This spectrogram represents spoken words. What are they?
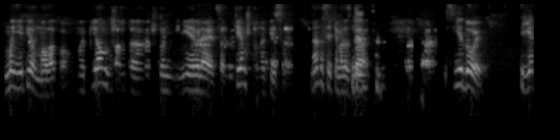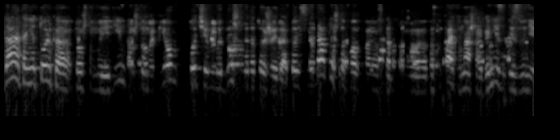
Мы не пьем молоко, мы пьем что-то, что не является тем, что написано. Надо с этим разбираться. С едой. Еда это не только то, что мы едим, то, что мы пьем, то, чем мы дышим, это тоже еда. То есть еда то, что поступает в наш организм извне.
